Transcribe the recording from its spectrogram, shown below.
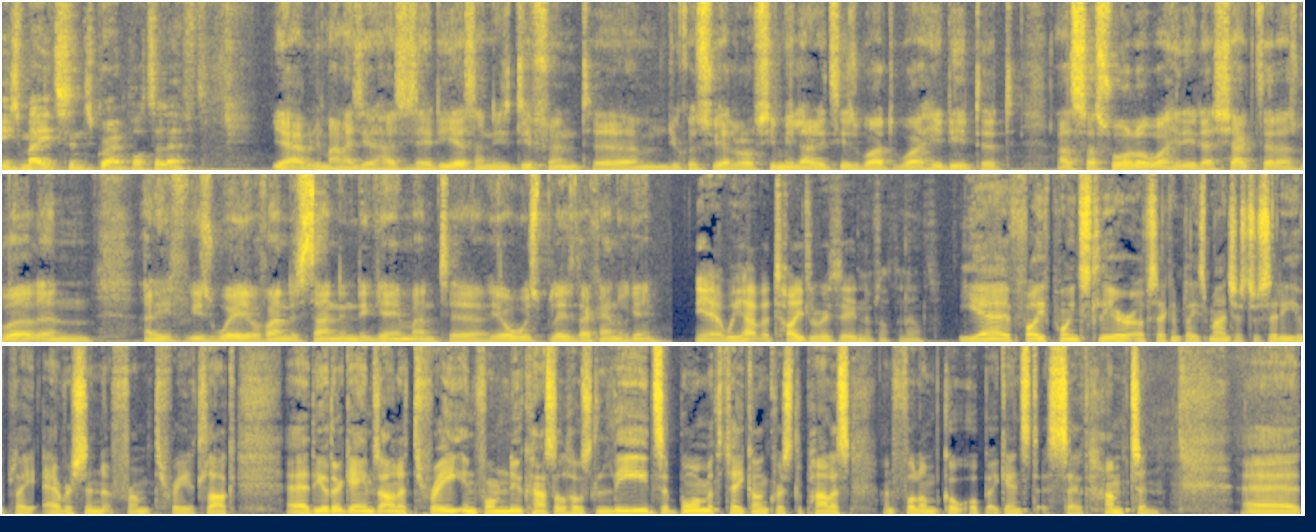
he's made since Graham Potter left? Yeah, every manager has his ideas and is different. Um, you can see a lot of similarities what what he did at, at Sassuolo, what he did at Shakhtar as well, and and his way of understanding the game, and uh, he always plays that kind of game. Yeah, we have a title retain, if nothing else. Yeah, five points clear of second place Manchester City, who play Everton from three o'clock. Uh, the other games on at three: informed Newcastle host Leeds, Bournemouth take on Crystal Palace, and Fulham go up against Southampton. Uh,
